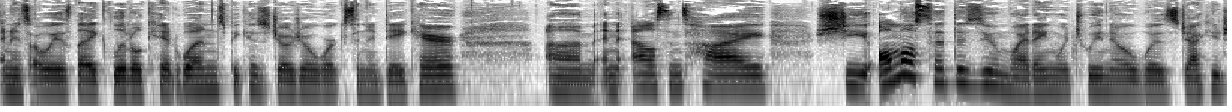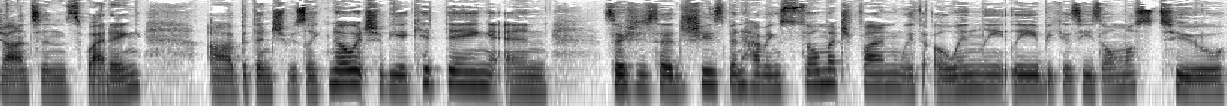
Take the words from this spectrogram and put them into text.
and it's always like little kid ones because JoJo works in a daycare. Um, and Allison's high, she almost said the Zoom wedding, which we know was Jackie Johnson's wedding, uh, but then she was like, no, it should be a kid thing. And so she said she's been having so much fun with Owen lately because he's almost two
